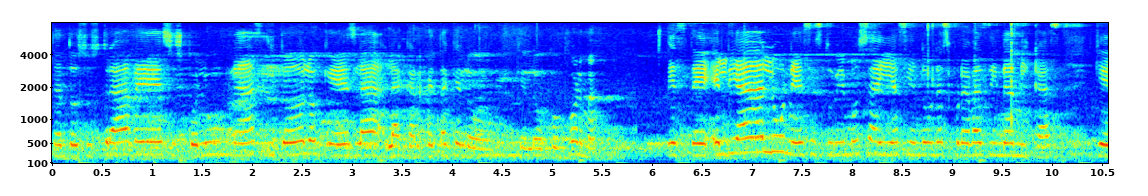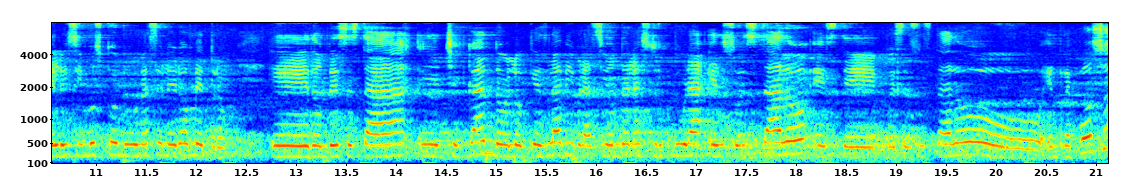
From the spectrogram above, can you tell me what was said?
tanto sus traves, sus columnas y todo lo que es la, la carpeta que lo, que lo conforma. Este, el día lunes estuvimos ahí haciendo unas pruebas dinámicas que lo hicimos con un acelerómetro, eh, donde se está eh, checando lo que es la vibración de la estructura en su estado, este, pues en su estado en reposo,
